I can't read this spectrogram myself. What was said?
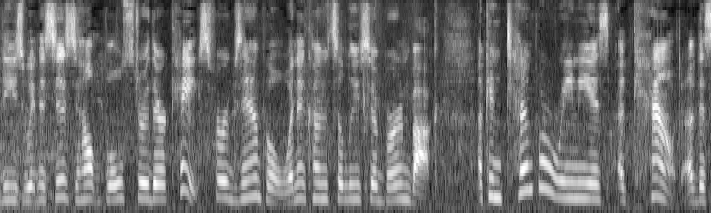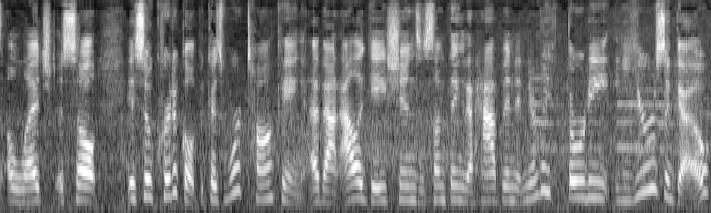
these witnesses to help bolster their case. For example, when it comes to Lisa Birnbach, a contemporaneous account of this alleged assault is so critical because we're talking about allegations of something that happened nearly 30 years ago.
